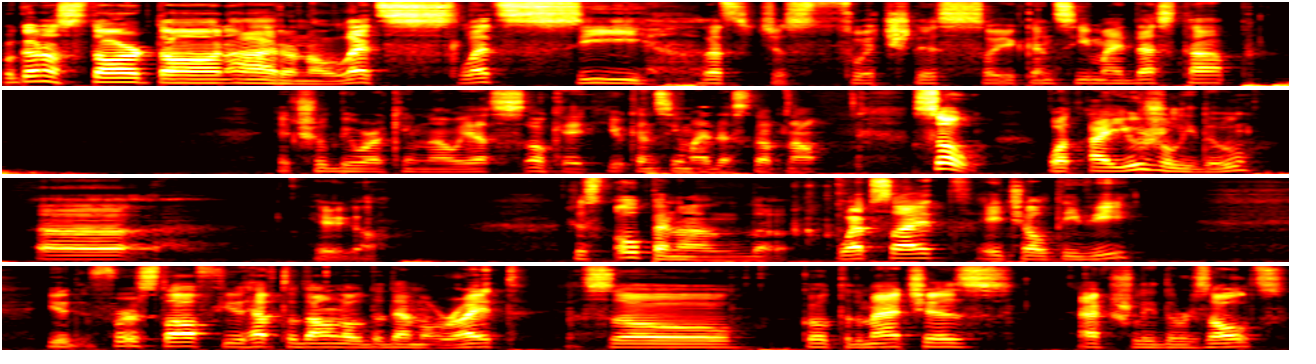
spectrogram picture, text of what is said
we're gonna start on, I don't know, let's, let's see, let's just switch this so you can see my desktop. It should be working now, yes, okay, you can see my desktop now. So what I usually do, uh, here you go, just open on the website, HLTV. You, first off, you have to download the demo, right? So go to the matches, actually the results.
